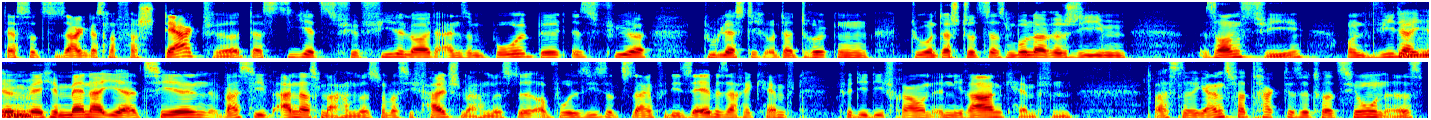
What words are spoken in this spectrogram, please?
dass sozusagen das noch verstärkt wird, dass sie jetzt für viele Leute ein Symbolbild ist für du lässt dich unterdrücken, du unterstützt das Muller-Regime, sonst wie. Und wieder mhm. irgendwelche Männer ihr erzählen, was sie anders machen müssen und was sie falsch machen müsste, obwohl sie sozusagen für dieselbe Sache kämpft, für die die Frauen in Iran kämpfen. Was eine ganz vertrackte Situation ist.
